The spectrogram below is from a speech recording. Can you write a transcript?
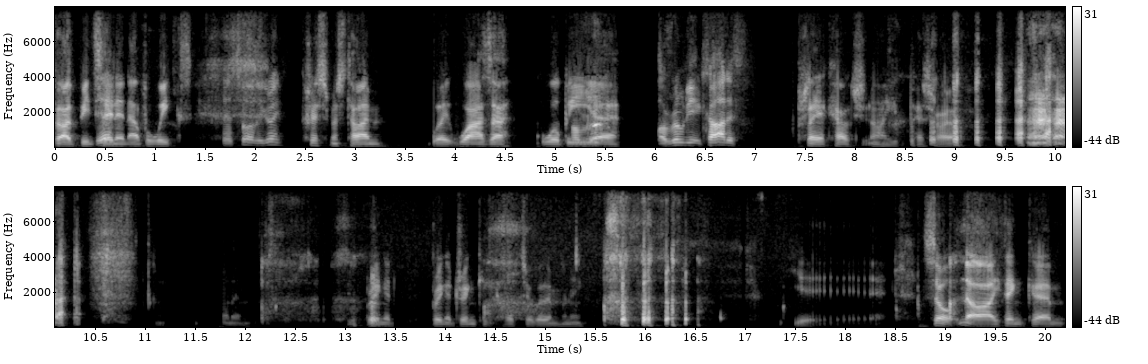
it. I've been saying Yeah. it now for weeks. Yeah, totally agree. Christmas time, wait, Wazza will be right. uh, Or Rooney at Cardiff. play a couch. No, you piss right off on him. You bring a bring a drinking culture with him, wouldn't he? Yeah. So no, I think um,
